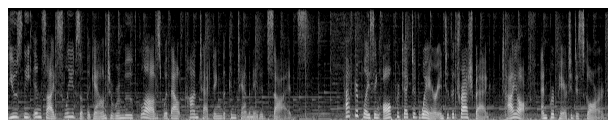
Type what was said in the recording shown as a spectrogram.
Use the inside sleeves of the gown to remove gloves without contacting the contaminated sides. After placing all protective wear into the trash bag, tie off and prepare to discard.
